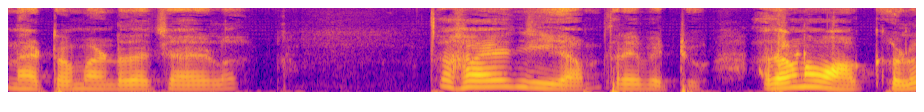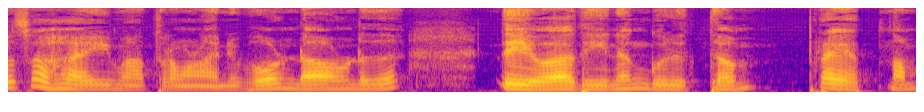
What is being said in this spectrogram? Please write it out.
നേട്ടം വേണ്ടത് വെച്ചാൽ സഹായം ചെയ്യാം അത്രേ പറ്റൂ. അതാണ് വാക്കുകൾ സഹായി മാത്രമാണ്. അനുഭവം ഉണ്ടാവേണ്ടത് ദൈവാധീനം ഗുരുത്വം പ്രയത്നം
